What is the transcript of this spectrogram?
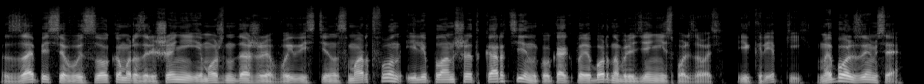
записи в высоком разрешении и можно даже вывести на смартфон или планшет картинку, как прибор наблюдения использовать. И крепкий. Мы пользуемся.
